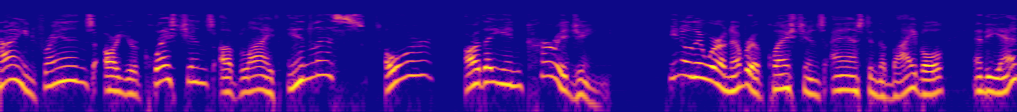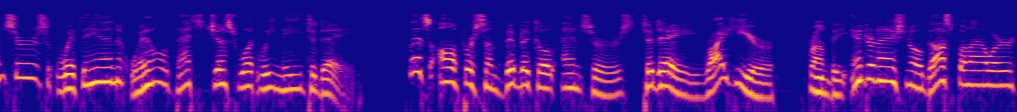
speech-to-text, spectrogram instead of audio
Kind friends, are your questions of life endless or are they encouraging? You know, there were a number of questions asked in the Bible, and the answers within, well, that's just what we need today. Let's offer some biblical answers today, right here from the International Gospel Hour.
